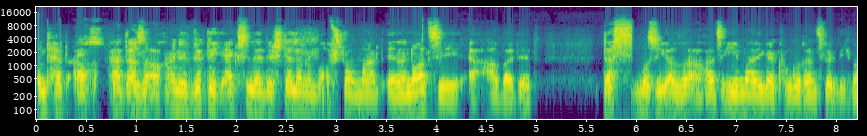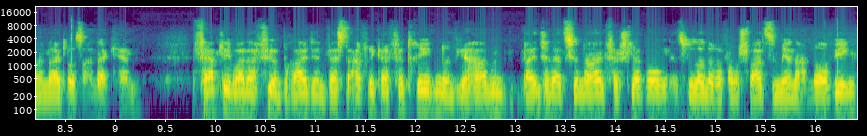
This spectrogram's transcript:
und hat auch, hat also auch eine wirklich exzellente Stellung im Offshore-Markt in der Nordsee erarbeitet. Das muss ich also auch als ehemaliger Konkurrenz wirklich mal neidlos anerkennen. Fairplay war dafür breit in Westafrika vertreten und wir haben bei internationalen Verschleppungen, insbesondere vom Schwarzen Meer nach Norwegen,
